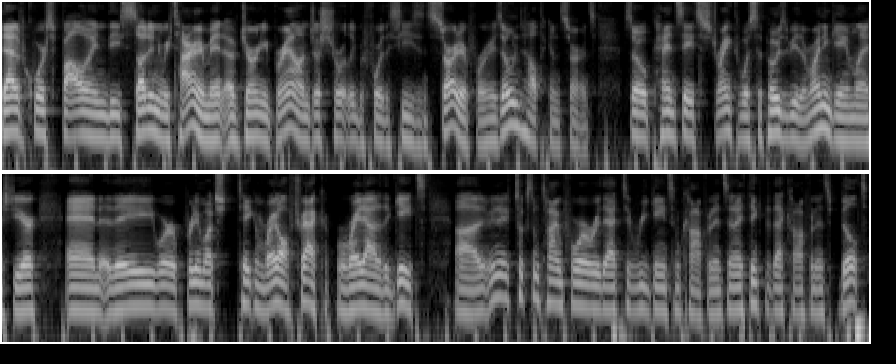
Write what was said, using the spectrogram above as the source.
That, of course, following the sudden retirement of Journey Brown just shortly before the season started for his own health concerns. So, Penn State's strength was supposed to be the running game last year, and they were pretty much taken right off track right out of the gates. Uh, and it took some time for that to regain some confidence, and I think that that confidence built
